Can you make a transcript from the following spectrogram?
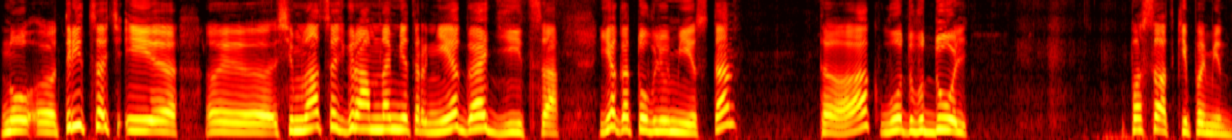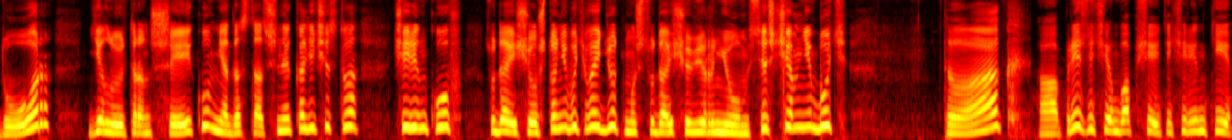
но 30 э, и 17 грамм на метр не годится. Я готовлю место. Так, вот вдоль посадки помидор – делаю траншейку, у меня достаточное количество черенков. Сюда еще что-нибудь войдет, может, сюда еще вернемся с чем-нибудь. Так, а прежде чем вообще эти черенки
